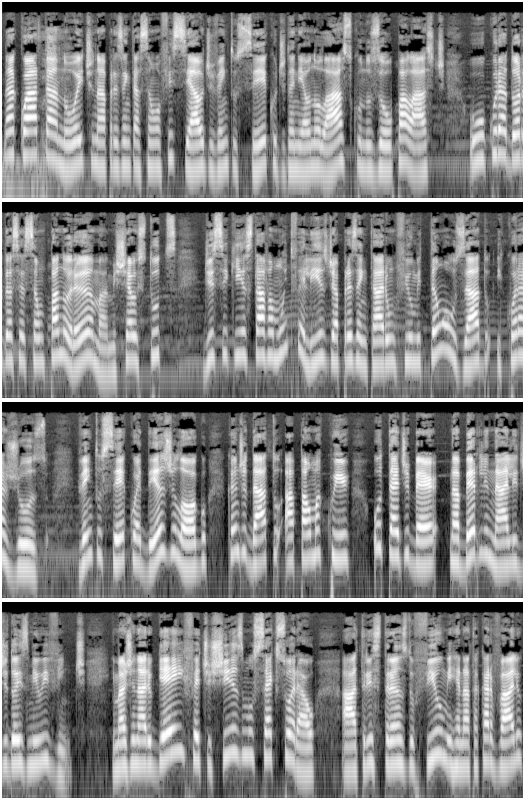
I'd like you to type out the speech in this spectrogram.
Na quarta à noite, na apresentação oficial de Vento Seco de Daniel Nolasco no Zoo Palast, o curador da sessão Panorama, Michel Stutz, disse que estava muito feliz de apresentar um filme tão ousado e corajoso. Vento Seco é, desde logo, candidato à Palma Queer, o Ted Bear, na Berlinale de 2020. Imaginário gay, fetichismo, sexo oral. A atriz trans do filme, Renata Carvalho,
